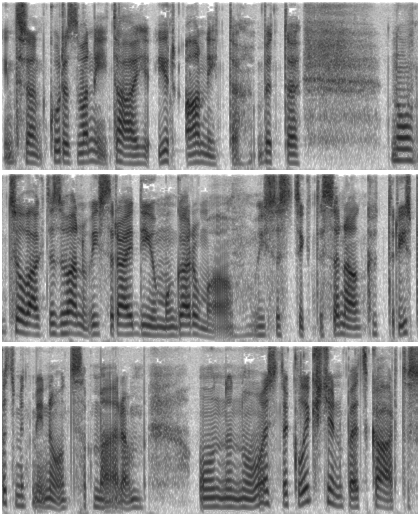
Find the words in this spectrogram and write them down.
Interesanti, kura zvanītāja ir Anita, bet. Nu, cilvēki zvana visu raidījumu garumā, visas, cik te sanāk, 13 minūtes apmēram. Un, nu, es te klikšķinu pēc kārtas,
